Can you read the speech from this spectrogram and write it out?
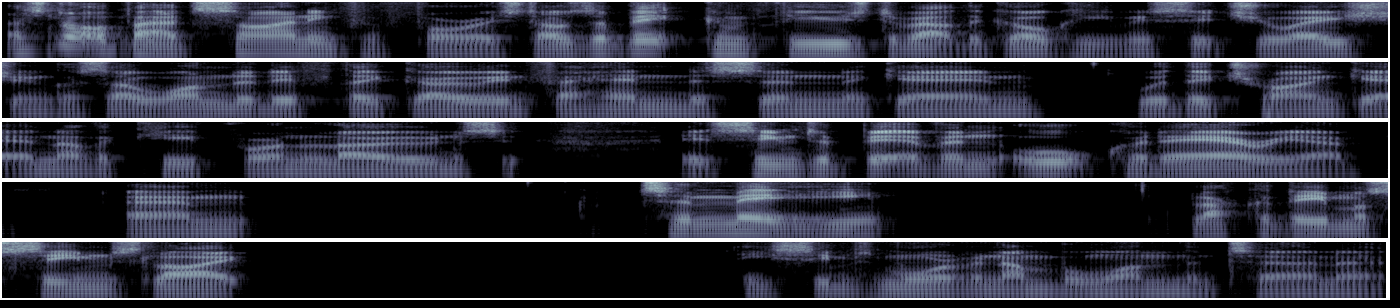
that's not a bad signing for Forest. I was a bit confused about the goalkeeping situation because I wondered if they go in for Henderson again, would they try and get another keeper on loans? It seemed a bit of an awkward area. Um, to me, Vlachodimos seems like he seems more of a number one than Turner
